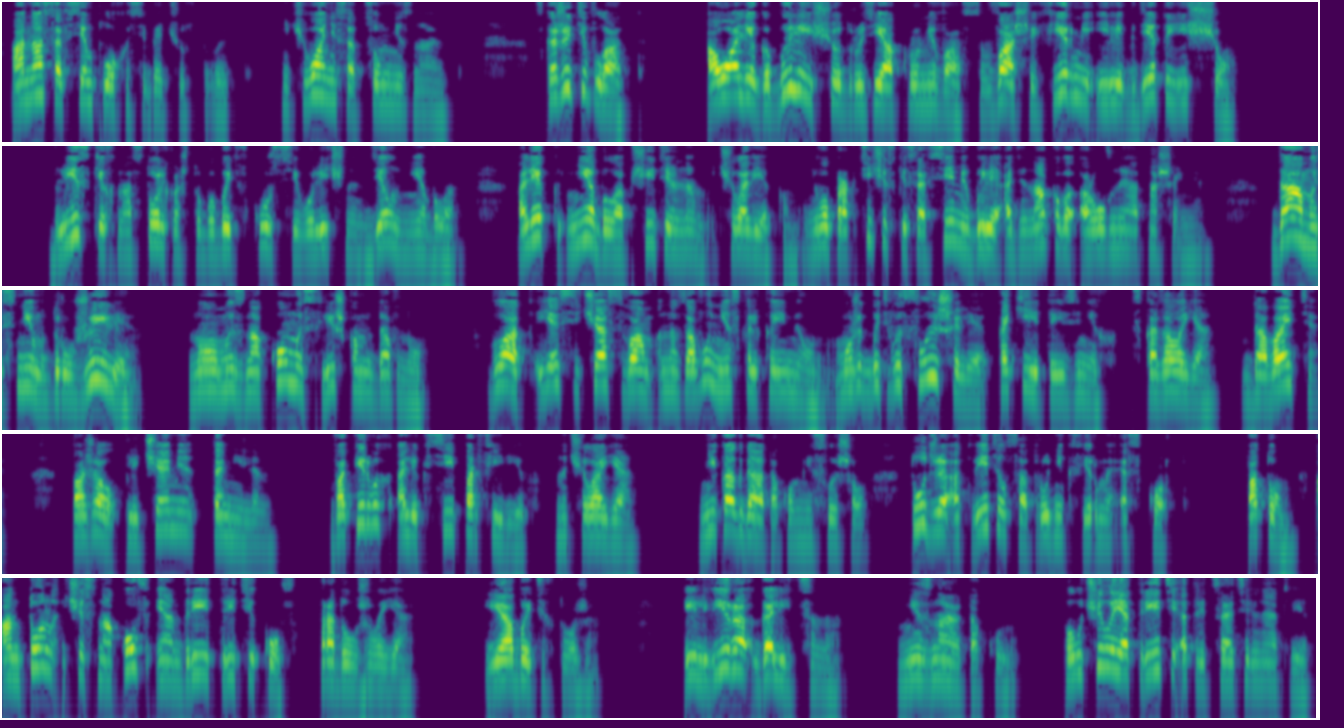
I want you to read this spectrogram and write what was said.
она совсем плохо себя чувствует. Ничего они с отцом не знают. Скажите, Влад, а у Олега были еще друзья, кроме вас, в вашей фирме или где-то еще? Близких настолько, чтобы быть в курсе его личных дел, не было. Олег не был общительным человеком. У него практически со всеми были одинаково ровные отношения. Да, мы с ним дружили, но мы знакомы слишком давно. Влад, я сейчас вам назову несколько имен. Может быть, вы слышали какие-то из них, сказала я. Давайте. Пожал плечами Томилин. Во-первых, Алексей Порфирьев, начала я. Никогда о таком не слышал. Тут же ответил сотрудник фирмы «Эскорт». Потом, Антон Чесноков и Андрей Третьяков, продолжила я. И об этих тоже. Эльвира Голицына. Не знаю такую. Получила я третий отрицательный ответ.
